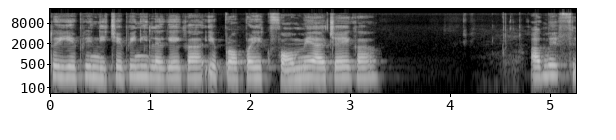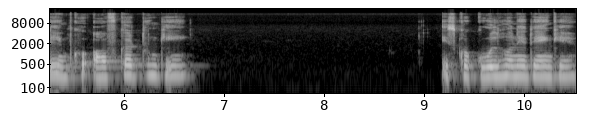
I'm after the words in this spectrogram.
तो ये फिर नीचे भी नहीं लगेगा, ये प्रॉपर एक फॉर्म में आ जाएगा। अब मैं फ्लेम को ऑफ़ कर दूँगी। इसको कूल होने देंगे।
